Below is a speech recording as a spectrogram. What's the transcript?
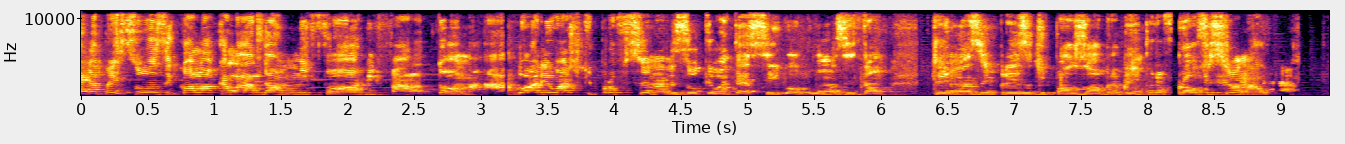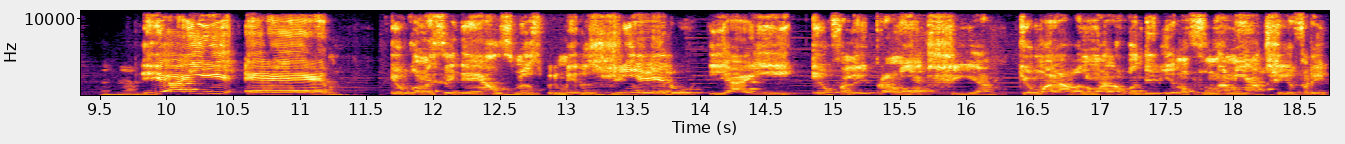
pega pessoas e coloca lá, dá um uniforme e fala: toma, agora eu acho que profissionalizou, que eu até sigo algumas, então tem umas empresas de pós-obra bem profissional. Uhum. E aí, é eu comecei a ganhar os meus primeiros dinheiro e aí eu falei para minha tia, que eu morava numa lavanderia no fundo da minha tia. Eu falei,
